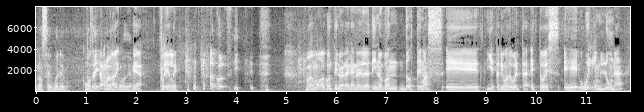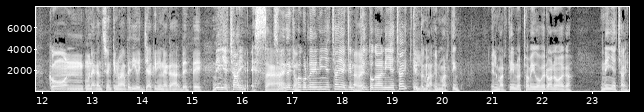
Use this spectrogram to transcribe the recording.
no sé, whatever. ¿Cómo se llama? No sé Ay, cómo se llama. yeah, clearly. Algo así. Vamos a continuar acá en el latino con dos temas eh, y estaríamos de vuelta. Esto es eh, William Luna con una canción que nos ha pedido Jacqueline acá desde... Niña Chay. Exacto. ¿Sabes de qué me acordé de Niña Chay? ¿A quién, A ver. quién tocaba Niña Chay? ¿Quién el, tocaba? Ma- el Martín. El Martín, nuestro amigo peruano acá. Niña Chay.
